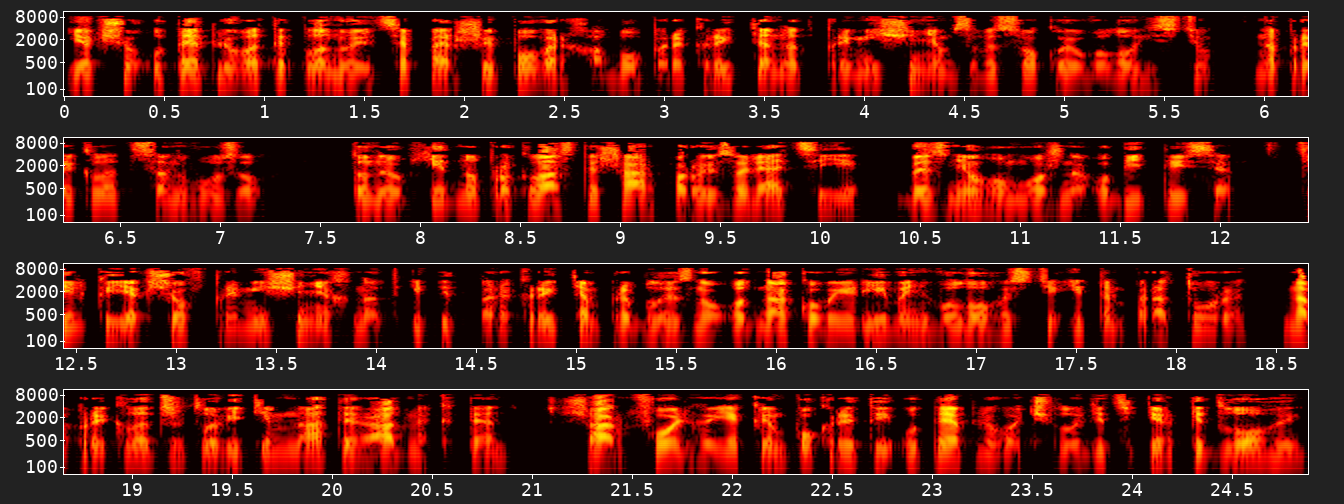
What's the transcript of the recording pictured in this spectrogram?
якщо утеплювати планується перший поверх або перекриття над приміщенням з високою вологістю, наприклад, санвузол. То необхідно прокласти шар пароізоляції, без нього можна обійтися, тільки якщо в приміщеннях над і під перекриттям приблизно однаковий рівень вологості і температури, наприклад, житлові кімнати радник тен, шар фольги, яким покритий утеплювач, лодіцпір підлоги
